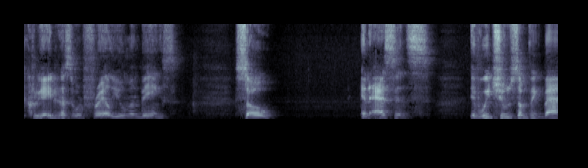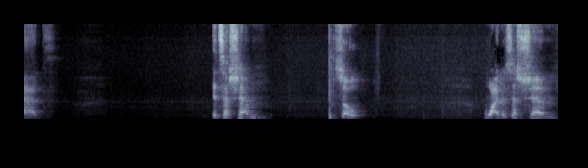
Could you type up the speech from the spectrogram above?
created us. We're frail human beings. So, in essence, if we choose something bad, it's Hashem. So, why does Hashem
